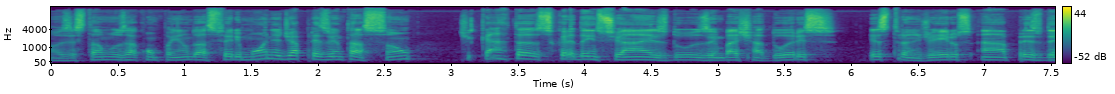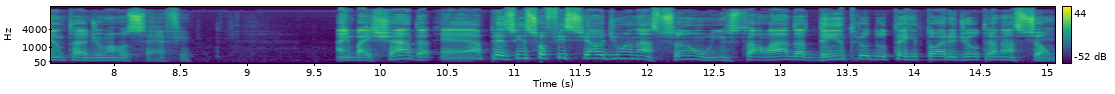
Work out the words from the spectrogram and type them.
Nós estamos acompanhando a cerimônia de apresentação de cartas credenciais dos embaixadores estrangeiros à presidenta Dilma Rousseff. A embaixada é a presença oficial de uma nação instalada dentro do território de outra nação.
